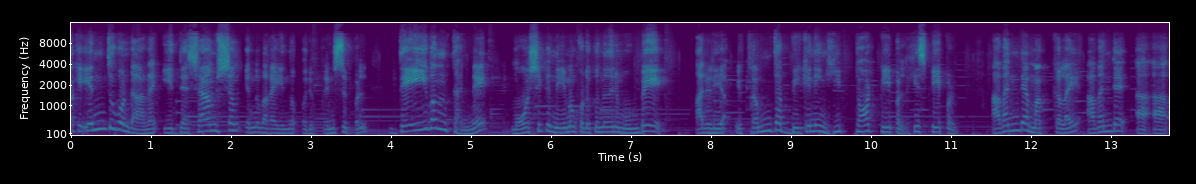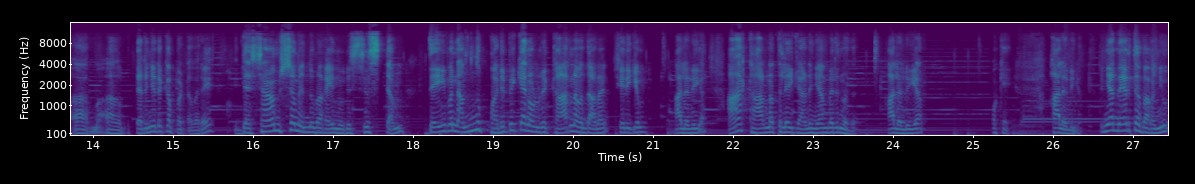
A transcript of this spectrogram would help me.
okay എന്തുകൊണ്ടാണ് ഈ ദശാംശം എന്ന് പറയുന്ന ഒരു പ്രിൻസിപ്പിൾ ദൈവം തന്നെ മോശയ്ക്ക് നിയമം കൊടുക്കുന്നതിന് മുമ്പേ അല്ലെ from the beginning he taught people his people അവന്റെ മക്കളെ അവന്റെ തെരഞ്ഞെടുക്കപ്പെട്ടവരെ ദശാംശം എന്ന് പറയുന്ന ഒരു സിസ്റ്റം ദൈവൻ അന്ന് പഠിപ്പിക്കാനുള്ള ഒരു കാരണം എന്താണ്? ശരിക്കും ഹാലലുയ ആ കാരണത്തിലേക്കാണ് ഞാൻ വരുന്നത്. ഹാലലുയ ഓക്കെ ഹാലലുയ ഞാൻ നേരത്തെ പറഞ്ഞു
